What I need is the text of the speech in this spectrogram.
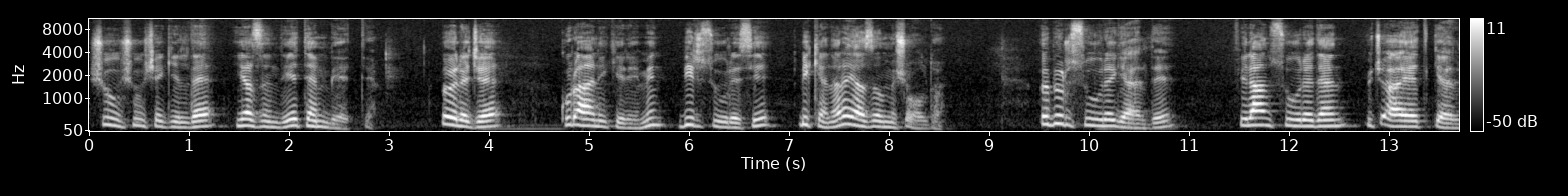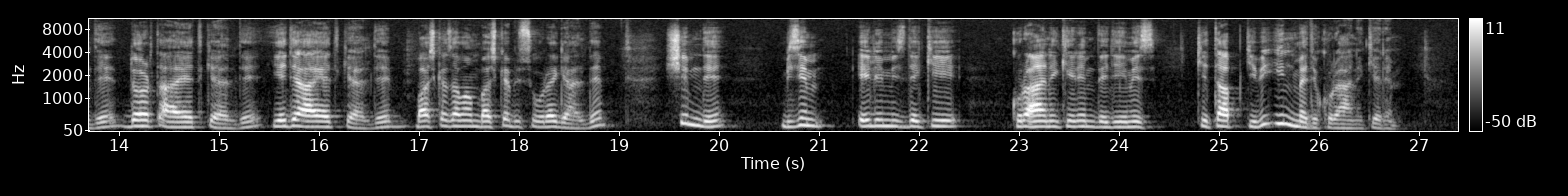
Şu şu şekilde yazın diye tembih etti. Böylece Kur'an-ı Kerim'in bir suresi bir kenara yazılmış oldu. Öbür sure geldi. Filan sureden 3 ayet geldi, 4 ayet geldi, 7 ayet geldi. Başka zaman başka bir sure geldi. Şimdi bizim elimizdeki Kur'an-ı Kerim dediğimiz kitap gibi inmedi Kur'an-ı Kerim.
